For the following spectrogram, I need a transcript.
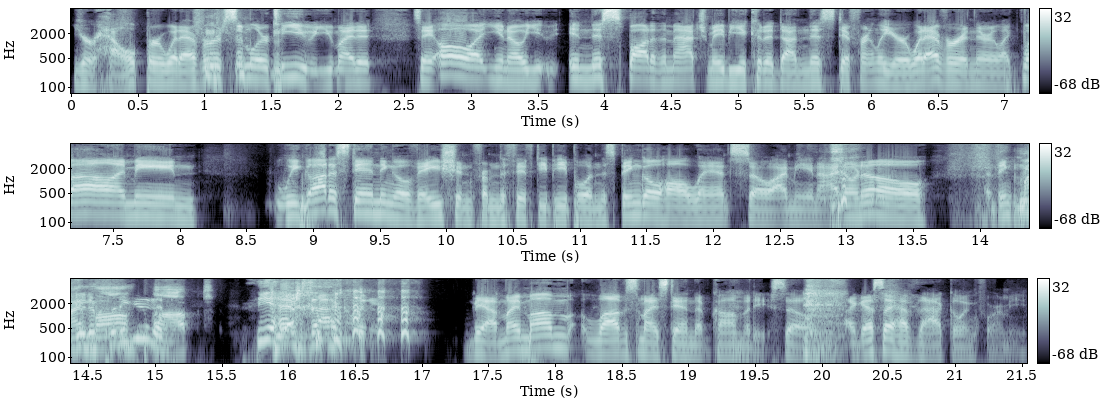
your help or whatever. Similar to you you might uh, say oh uh, you know you in this spot of the match maybe you could have done this differently or whatever. And they're like well i mean we got a standing ovation from the 50 people in this bingo hall, Lance. So, I mean, I don't know. I think we my did a mom pretty good. popped. Yeah, exactly. yeah, my mom loves my stand up comedy. So I guess I have that going for me.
